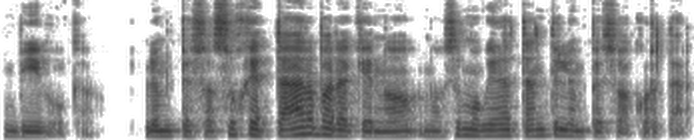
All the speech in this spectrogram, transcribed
Vivo, cabrón. lo empezó a sujetar para que no, no se moviera tanto y lo empezó a cortar.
